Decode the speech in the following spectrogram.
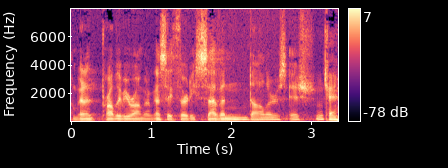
I'm gonna probably be wrong, but I'm gonna say thirty seven dollars ish. Okay.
